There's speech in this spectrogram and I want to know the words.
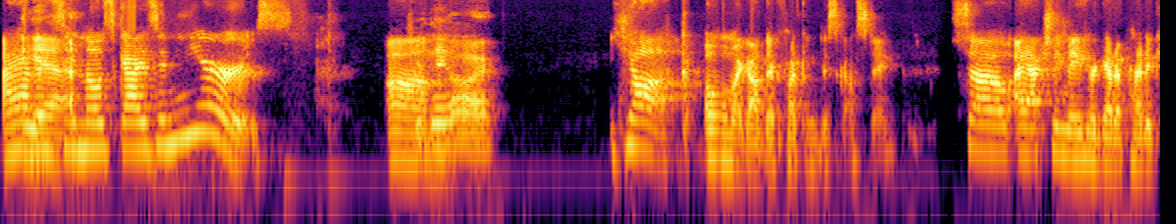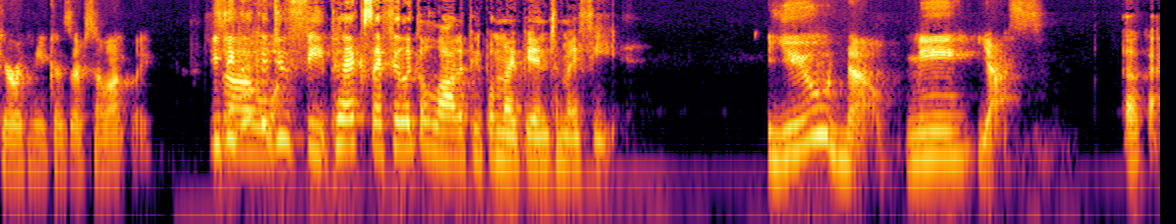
i haven't Yeah. seen those guys in years here um they are. Yuck. Oh my god, they're fucking disgusting. So I actually made her get a pedicure with me because they're so ugly. Do you think I could do feet pics? I feel like a lot of people might be into my feet. You no. Me, yes. Okay.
